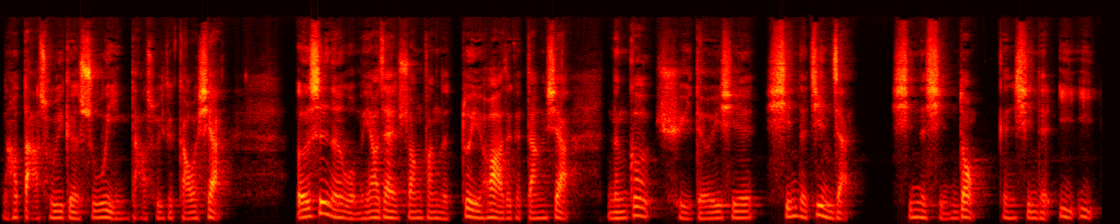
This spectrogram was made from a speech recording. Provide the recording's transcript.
然后打出一个输赢，打出一个高下，而是呢，我们要在双方的对话这个当下，能够取得一些新的进展、新的行动跟新的意义。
